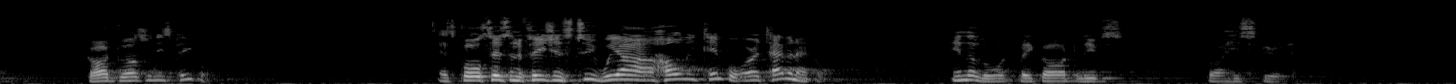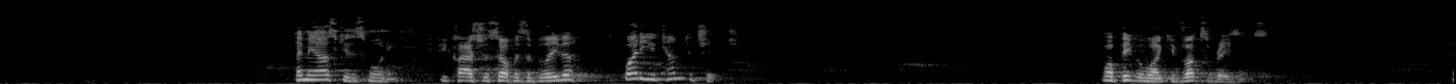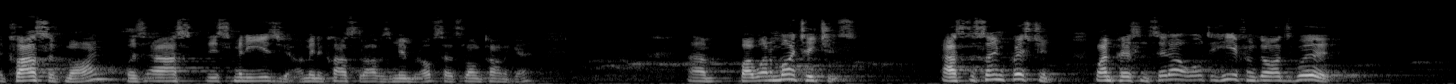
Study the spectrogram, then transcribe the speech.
God dwells with his people. As Paul says in Ephesians 2, we are a holy temple or a tabernacle in the Lord where God lives by his Spirit. Let me ask you this morning, if you class yourself as a believer, why do you come to church? Well, people might give lots of reasons. A class of mine was asked this many years ago. I mean, a class that I was a member of, so it's a long time ago. Um, by one of my teachers, asked the same question. One person said, "Oh, well, to hear from God's word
